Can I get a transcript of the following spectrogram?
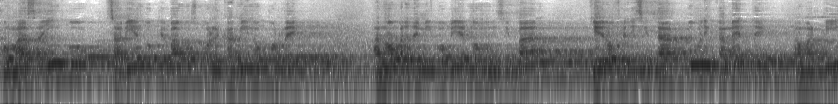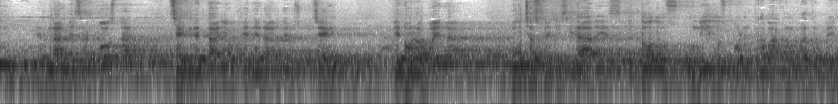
con más ahínco, sabiendo que vamos por el camino correcto. A nombre de mi gobierno municipal, quiero felicitar públicamente a Martín Hernández Acosta, secretario general del SUBCEN. Enhorabuena, muchas felicidades y todos unidos por el trabajo en Coatepec.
